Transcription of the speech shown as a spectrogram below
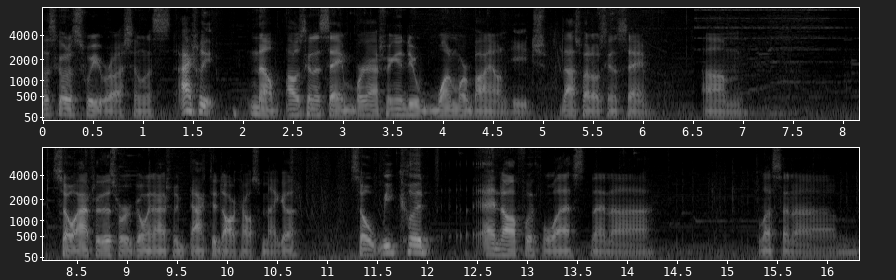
let's go to Sweet Rush and let's... Actually, no. I was going to say, we're actually going to do one more buy on each. That's what I was going to say. Um, so after this, we're going actually back to Doghouse Mega. So we could end off with less than... Uh, less than um,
